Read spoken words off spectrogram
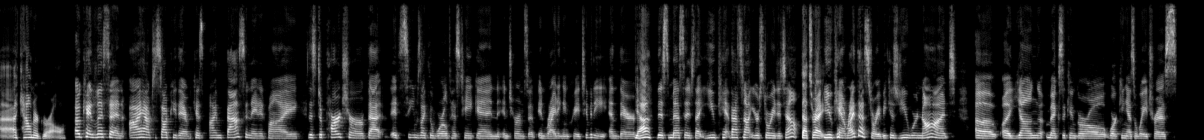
a counter girl. Okay, listen, I have to stop you there because I'm fascinated by this departure that it seems like the world has taken in terms of in writing and creativity and there Yeah, this message that you can't that's not your story to tell. that's right. You can't write that story because you were not a, a young Mexican girl working as a waitress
